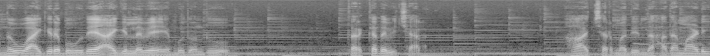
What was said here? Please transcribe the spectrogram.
ನೋವು ಆಗಿರಬಹುದೇ ಆಗಿಲ್ಲವೇ ಎಂಬುದೊಂದು ತರ್ಕದ ವಿಚಾರ. ಆ ಚರ್ಮದಿಂದ ಹದ ಮಾಡಿ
